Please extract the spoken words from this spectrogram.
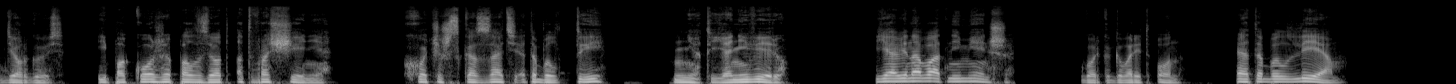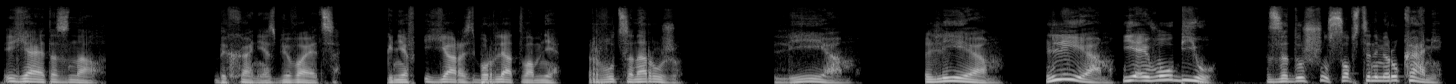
Дергаюсь, и по коже ползет отвращение. «Хочешь сказать, это был ты?» «Нет, я не верю». «Я виноват не меньше», — горько говорит он. «Это был Лиам. И я это знал». Дыхание сбивается. Гнев и ярость бурлят во мне, рвутся наружу. «Лиам! Лиам! Лиам! Я его убью! Задушу собственными руками!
